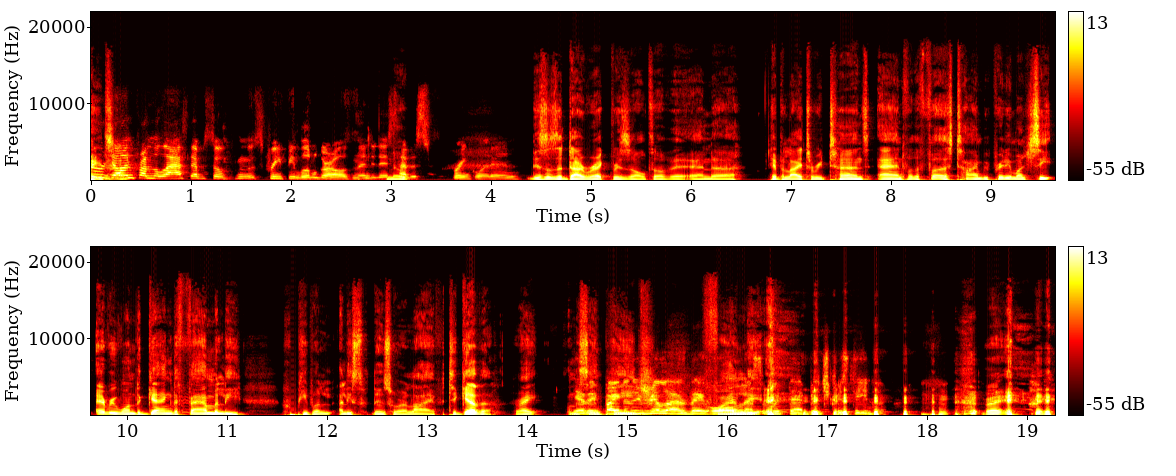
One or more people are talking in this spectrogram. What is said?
we were done from the last episode from those creepy little girls, and then they just Nope. had to sprinkle it in. this is a direct result of it and uh hippolyta returns and for the first time we pretty much see everyone the gang the family people at least those who are alive together right on Yeah, the they finally page realized they all Finally. messing with that bitch Christina. right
